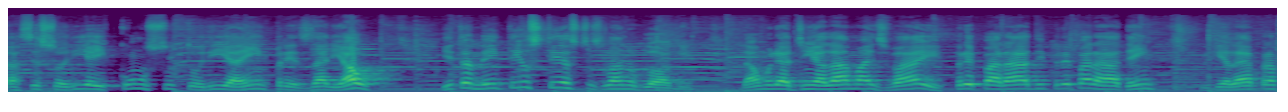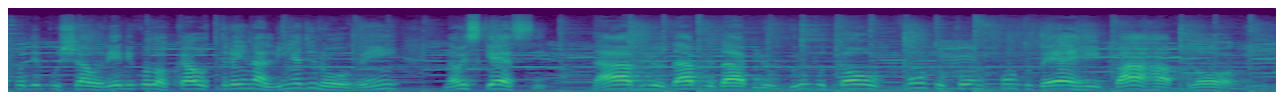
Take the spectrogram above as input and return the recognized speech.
assessoria e consultoria empresarial e também tem os textos lá no blog. Dá uma olhadinha lá, mas vai preparado e preparada, hein? Porque lá é para poder puxar a orelha e colocar o trem na linha de novo, hein? Não esquece, www.grupotol.com.br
